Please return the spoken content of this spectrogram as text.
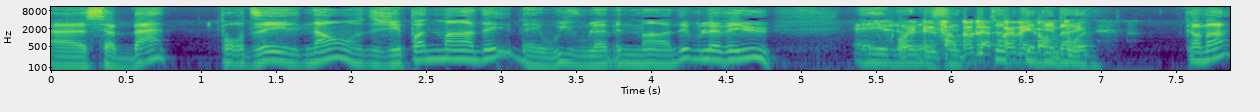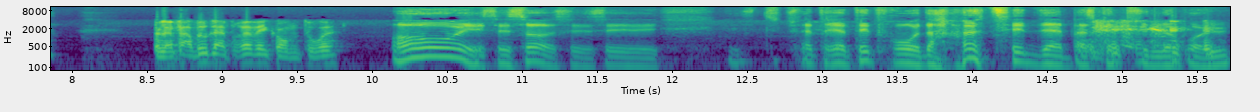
euh, se battent pour dire non, j'ai pas demandé. Ben oui, vous l'avez demandé, vous l'avez eu. Et là, Oui, mais le fardeau de la preuve est contre toi. Comment? Le fardeau de la preuve est contre toi. Oh oui, c'est ça. C'est, tu te fais traiter de fraudeur de- parce que tu l'as pas eu.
